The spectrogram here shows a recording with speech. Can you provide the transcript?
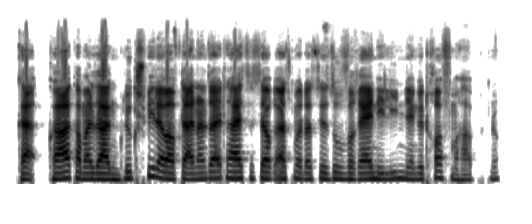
klar kann man sagen, Glücksspiel, aber auf der anderen Seite heißt es ja auch erstmal, dass ihr souverän die Linien getroffen habt. Ne?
